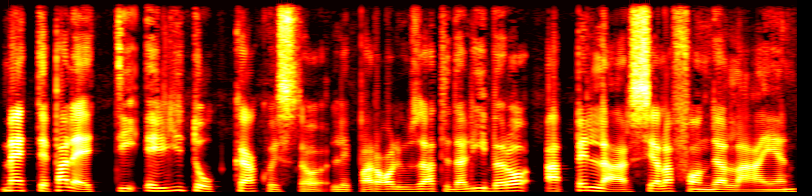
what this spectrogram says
mette paletti e gli tocca, queste le parole usate da Libero, appellarsi alla der Leyen.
